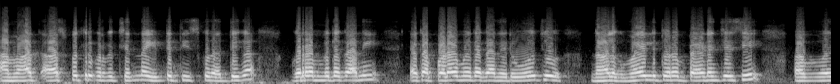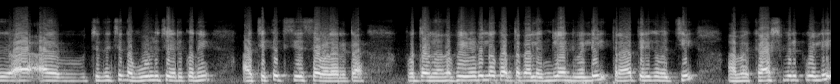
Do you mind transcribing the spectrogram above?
ఆమె ఆ- ఆసుపత్రి కొరకు చిన్న ఇంటిని తీసుకుని అద్దెగా గుర్రం మీద కానీ లేక పొడవ మీద కానీ రోజు నాలుగు మైళ్ళ దూరం ప్రయాణం చేసి చిన్న చిన్న ఊళ్ళు చేరుకుని ఆ చికిత్స చేసేవాళ్ళరట పంతొమ్మిది ఎనభై ఏడులో కొంతకాలం ఇంగ్లాండ్ వెళ్ళి తర్వాత తిరిగి వచ్చి ఆమె కాశ్మీర్కి వెళ్ళి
